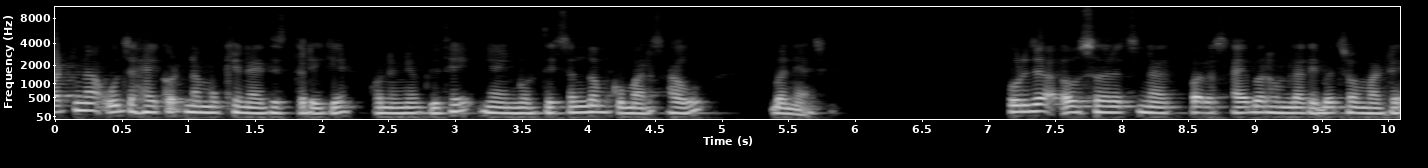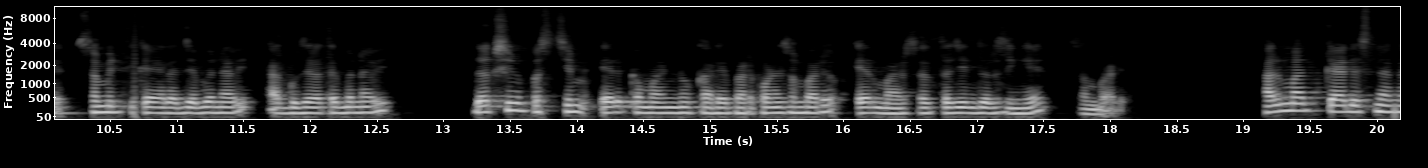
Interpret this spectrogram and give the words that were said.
પટના ઉચ્ચ હાઈકોર્ટના મુખ્ય ન્યાયાધીશ તરીકે કોની નિયુક્તિ થઈ? ન્યાયમૂર્તિ સંગમ કુમાર સાહુ બન્યા છે. ઊર્જા અવસંરચના પર સાયબર હુમલાથી બચવા માટે સમિતિ કયા રાજ્ય બનાવી, આ ગુજરાતે બનાવી? દક્ષિણ પશ્ચિમ એર કમાન્ડનો કાર્યભાર કોણે સંભાળ્યો? એર માર્શલ તજિંદર સિંઘે સંભાળ્યો. હાલમાં જ કયા દેશના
